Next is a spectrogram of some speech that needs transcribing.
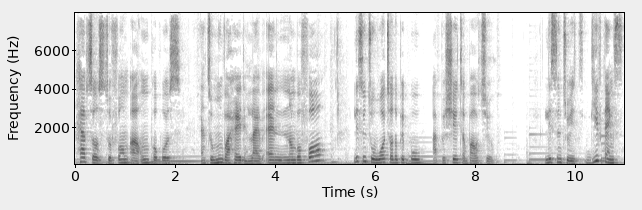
helps us to form our own purpose and to move ahead in life. And number four, listen to what other people appreciate about you. Listen to it. Give thanks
